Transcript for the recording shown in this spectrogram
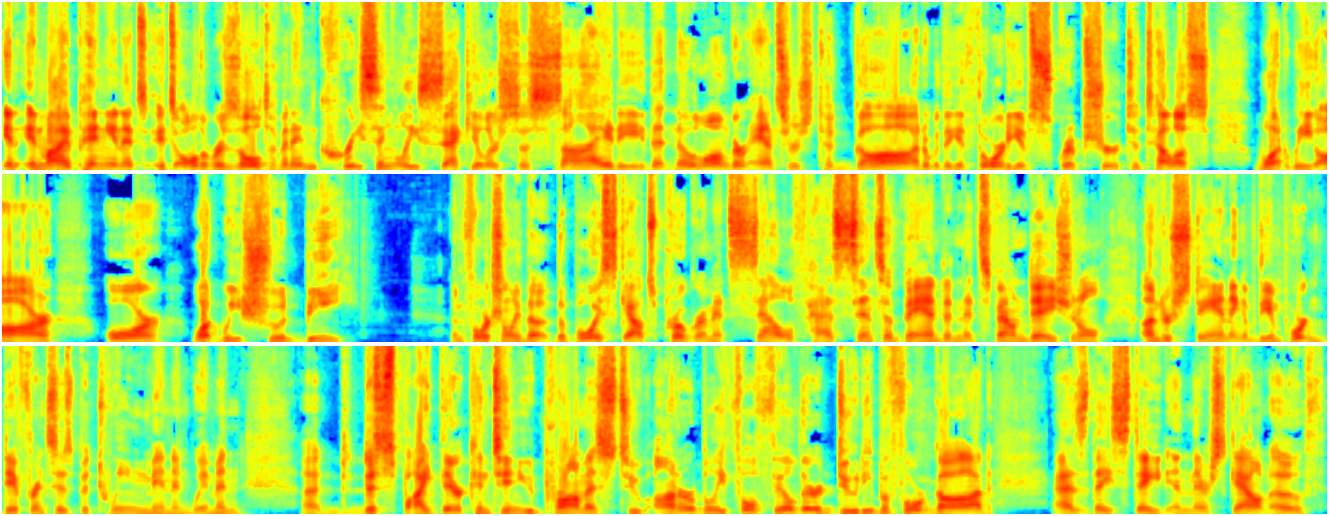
in, in my opinion, it's, it's all the result of an increasingly secular society that no longer answers to God or the authority of Scripture to tell us what we are or what we should be. Unfortunately, the, the Boy Scouts program itself has since abandoned its foundational understanding of the important differences between men and women, uh, d- despite their continued promise to honorably fulfill their duty before God, as they state in their Scout Oath.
